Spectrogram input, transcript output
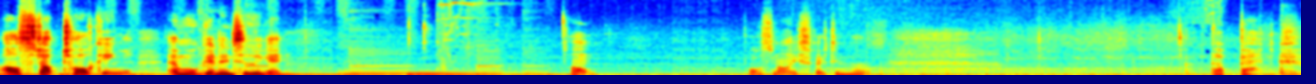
I'll stop talking and we'll get into the game. Oh, I was not expecting that. The bank.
